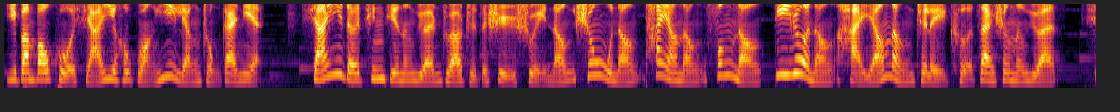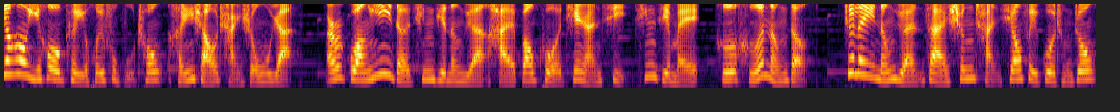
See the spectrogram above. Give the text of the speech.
一般包括狭义和广义两种概念。狭义的清洁能源主要指的是水能、生物能、太阳能、风能、地热能、海洋能这类可再生能源，消耗以后可以恢复补充，很少产生污染。而广义的清洁能源还包括天然气、清洁煤和核能等这类能源，在生产消费过程中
